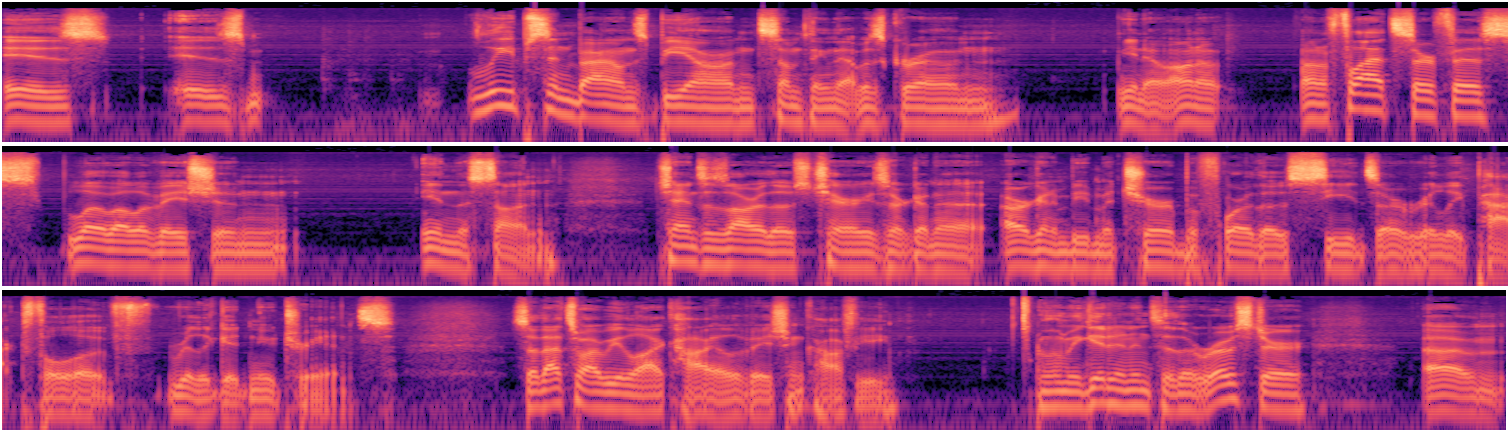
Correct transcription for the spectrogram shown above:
is is leaps and bounds beyond something that was grown, you know, on a on a flat surface, low elevation, in the sun. Chances are those cherries are gonna are gonna be mature before those seeds are really packed full of really good nutrients. So that's why we like high elevation coffee. When we get it into the roaster, um,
